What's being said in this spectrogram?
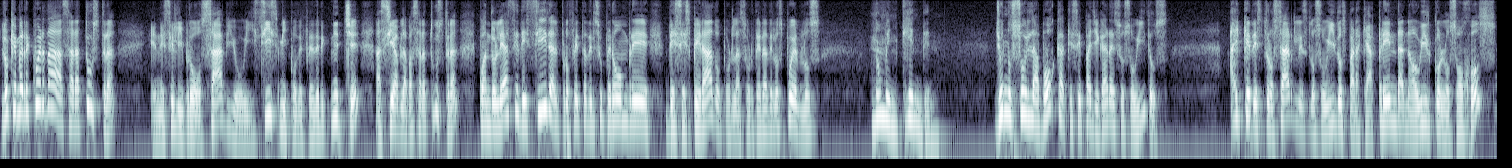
Lo que me recuerda a Zaratustra, en ese libro sabio y sísmico de Friedrich Nietzsche, así hablaba Zaratustra, cuando le hace decir al profeta del superhombre, desesperado por la sordera de los pueblos, no me entienden. Yo no soy la boca que sepa llegar a esos oídos. ¿Hay que destrozarles los oídos para que aprendan a oír con los ojos?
